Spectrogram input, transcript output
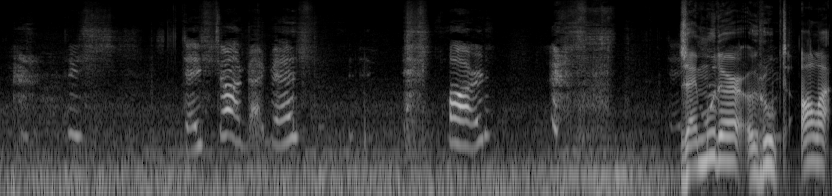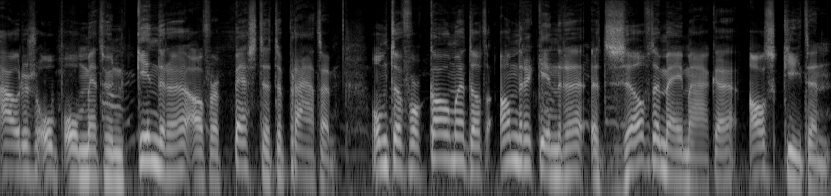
Just stay strong, I guess. It's hard. Zijn moeder roept alle ouders op om met hun kinderen over pesten te praten. Om te voorkomen dat andere kinderen hetzelfde meemaken als Keaton.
